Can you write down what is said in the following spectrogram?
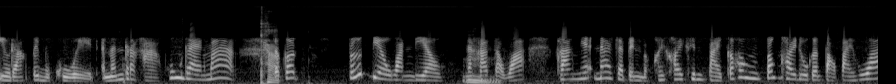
อิรักไปบุกคูเวต อันนั้นราคาพุ่งแรงมากครับแล้วก็ ปลื้ดเดียววันเดียวนะคะอืมแต่ว่าครั้งเนี้ยน่าจะเป็นแบบค่อย ๆ ขึ้นไป ก็ต้องต้องคอยดูกันต่อไปเพราะว่า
